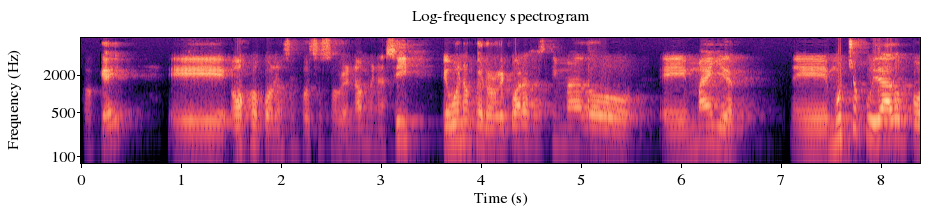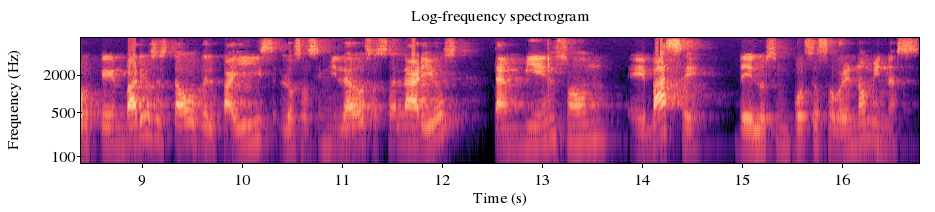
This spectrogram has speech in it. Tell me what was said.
¿Ok? Eh, ojo con los impuestos sobre nóminas. Sí, qué bueno que lo recuerdas, estimado eh, Mayer. mucho cuidado porque en varios estados del país los asimilados a salarios también son base de los impuestos sobre nóminas.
